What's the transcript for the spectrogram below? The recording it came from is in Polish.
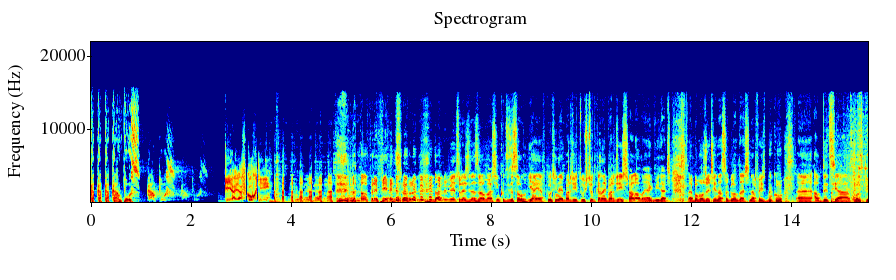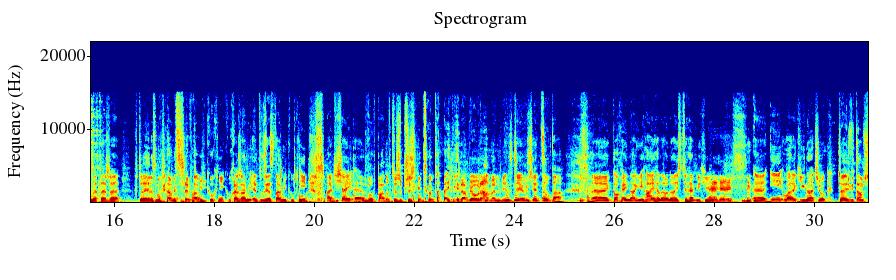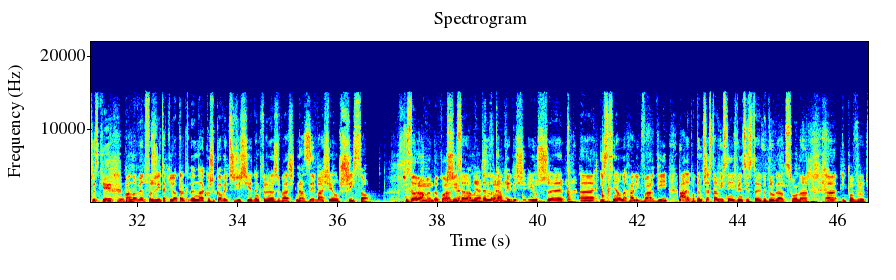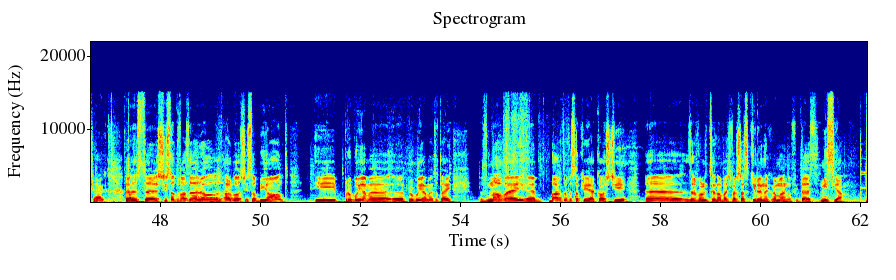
Campus. Campus. Jaja w kuchni. Dobry wieczór. Dobry wieczór, ja się nazywam Marcin Kut i to są jaja w kuchni, najbardziej tłuściutka, najbardziej szalona, jak widać, e, bo możecie nas oglądać na Facebooku. E, audycja w polskim eterze, w której rozmawiamy z szefami kuchni, kucharzami, entuzjastami kuchni. A dzisiaj e, dwóch panów, którzy przyszli tutaj i robią ramen, więc dzieją się cuda. E, Kochej Nagi, hi, hello, nice to have you here. E, I Marek Ignaciuk. Cześć, witam wszystkich. Panowie otworzyli taki lokal na Koszykowej 31, który nazywa, nazywa się Shiso. Shiso Ramen, dokładnie. Shiso Ramen. Ten Shiso lokal Ramen. kiedyś już e, e, istniał na hali Gwardii, ale potem przestał istnieć, więc jest to jego druga odsłona e, i powrócił. Tak. To jest e, Shiso 2.0 albo Shiso Beyond i próbujemy, e, próbujemy tutaj w nowej, e, bardzo wysokiej jakości e, zrewolucjonować warszawski rynek ramenów i to jest misja.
